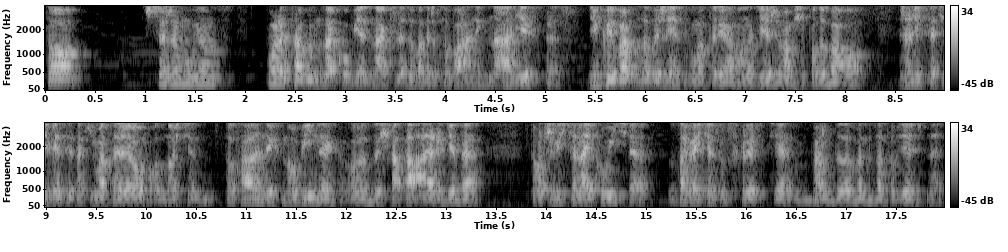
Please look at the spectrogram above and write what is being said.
to szczerze mówiąc polecałbym zakup jednak LEDów adresowalnych na AliExpress. Dziękuję bardzo za obejrzenie tego materiału, mam nadzieję, że Wam się podobało. Jeżeli chcecie więcej takich materiałów odnośnie totalnych nowinek ze świata ARGB, to oczywiście lajkujcie, zostawiajcie subskrypcję, bardzo będę za to wdzięczny.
